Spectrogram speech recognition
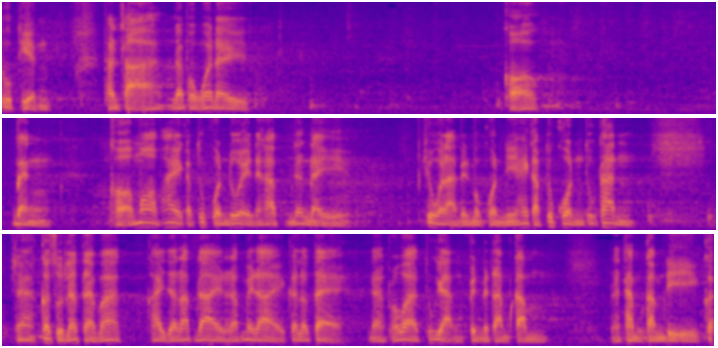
ทูบเทียนพรรษา และผมก็ได้ ขอแบ่งขอมอบให้กับทุกคนด้วยนะครับ เนื่องในช่วงเวลาเป็นมงคลนี้ให้กับทุกคนทุกท่านนะก็สุดแล้วแต่ว่าใครจะรับได้รับไม่ได้ก็แล้วแต่นะเพราะว่าทุกอย่างเป็นไปตามกรรม ทำกรรมดีก็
